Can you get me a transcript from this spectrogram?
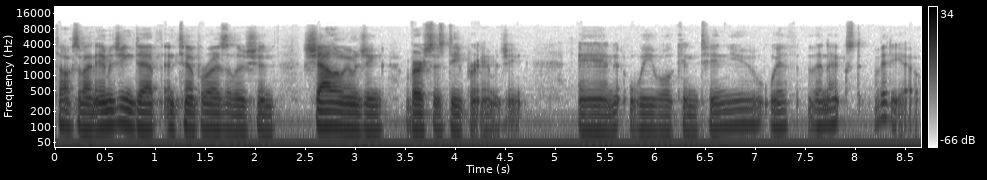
talks about imaging depth and temporal resolution, shallow imaging versus deeper imaging and we will continue with the next video.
